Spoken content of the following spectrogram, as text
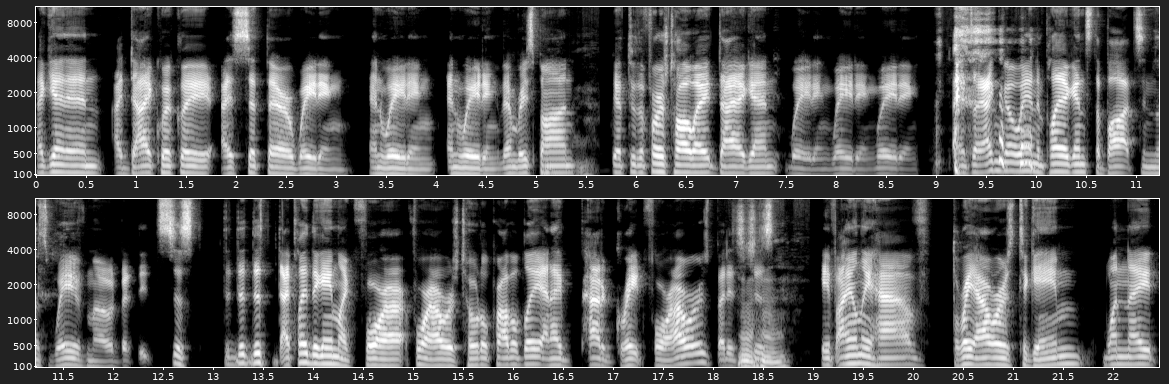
I get in, I die quickly, I sit there waiting and waiting and waiting, then respawn, get through the first hallway, die again, waiting, waiting, waiting. And it's like I can go in and play against the bots in this wave mode, but it's just th- th- I played the game like four four hours total probably, and I had a great four hours, but it's just Mhm. if I only have three hours to game one night,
